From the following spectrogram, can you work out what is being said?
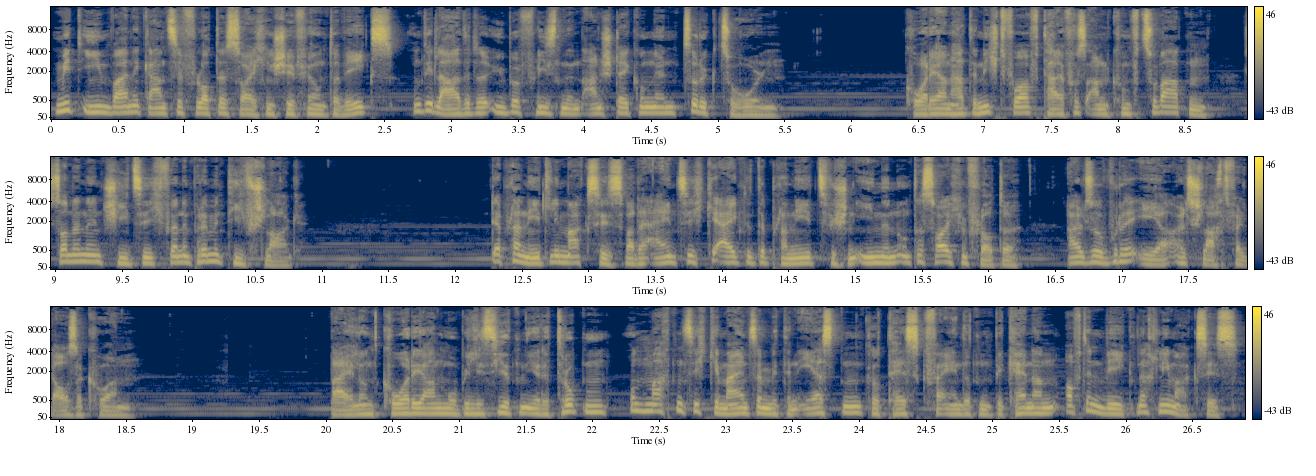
Mit ihm war eine ganze Flotte Seuchenschiffe unterwegs, um die Lade der überfließenden Ansteckungen zurückzuholen. Korian hatte nicht vor, auf Typhus Ankunft zu warten, sondern entschied sich für einen Präventivschlag. Der Planet Limaxis war der einzig geeignete Planet zwischen ihnen und der Seuchenflotte, also wurde er als Schlachtfeld auserkoren. Beil und Korian mobilisierten ihre Truppen und machten sich gemeinsam mit den ersten grotesk veränderten Bekennern auf den Weg nach Limaxis.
